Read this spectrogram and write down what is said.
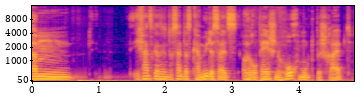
Ähm, ich fand es ganz interessant, dass Camus das als europäischen Hochmut beschreibt.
